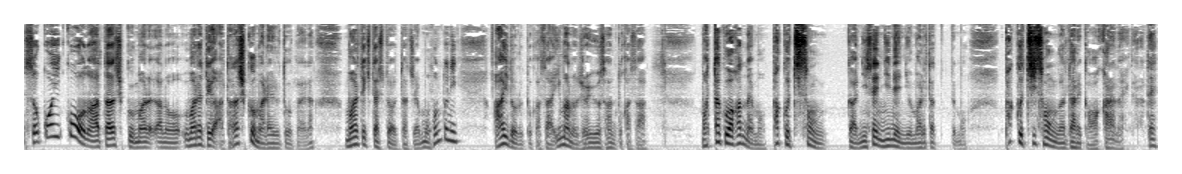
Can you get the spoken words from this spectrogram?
そこ以降の新しく生まれ、あの、生まれて、新しく生まれるってことだよな。生まれてきた人たちはもう本当にアイドルとかさ、今の女優さんとかさ、全くわかんないもん。パク・チソンが2002年に生まれたって言っても、パク・チソンが誰かわからないからね。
